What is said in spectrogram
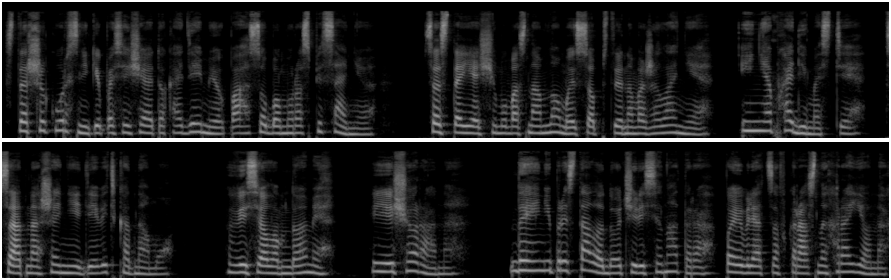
Старшекурсники посещают академию по особому расписанию, состоящему в основном из собственного желания и необходимости в соотношении 9 к 1. В веселом доме еще рано. Да и не пристало дочери сенатора появляться в красных районах,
